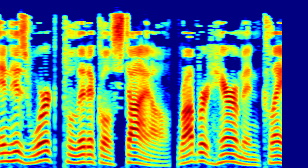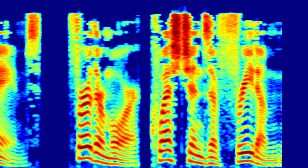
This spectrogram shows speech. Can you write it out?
In his work Political Style, Robert Hariman claims, Furthermore, questions of freedom,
